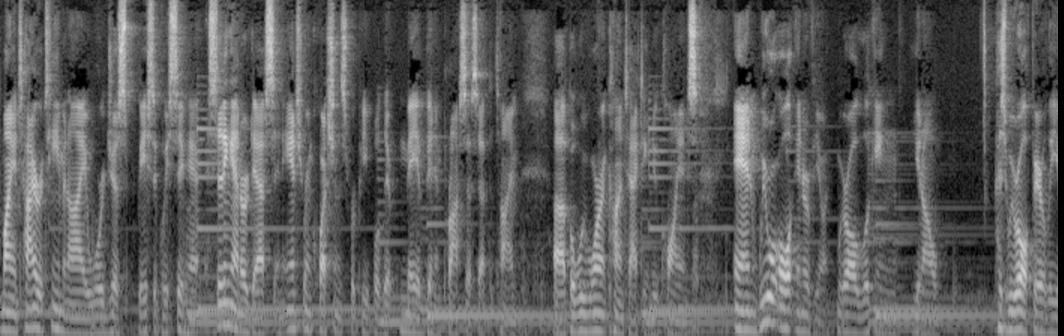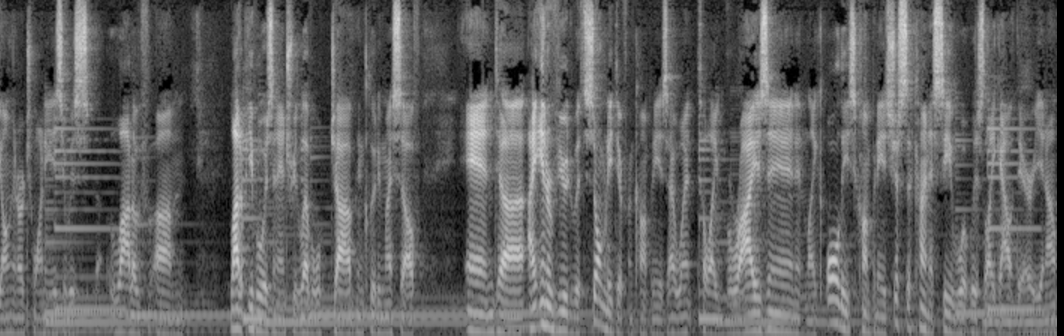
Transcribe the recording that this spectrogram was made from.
my entire team and I were just basically sitting at, sitting at our desks and answering questions for people that may have been in process at the time, uh, but we weren't contacting new clients. and we were all interviewing. We were all looking, you know, because we were all fairly young in our 20s. It was a lot of um, a lot of people. It was an entry level job, including myself. And uh, I interviewed with so many different companies. I went to like Verizon and like all these companies just to kind of see what was like out there, you know.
